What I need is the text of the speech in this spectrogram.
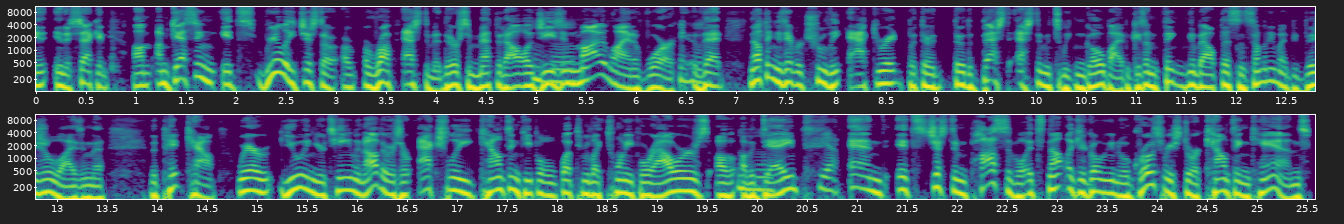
in, in a second. Um, I'm guessing it's really just a, a, rough estimate. There are some methodologies in mm-hmm. my line of work mm-hmm. that nothing is ever truly accurate, but they're they're the best estimates we can go by because I'm thinking about this and somebody might be visualizing the the pit count where you and your team and others are actually counting people what through like 24 hours of, of a day Yeah. and it's just impossible. It's not not like you're going into a grocery store counting cans.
